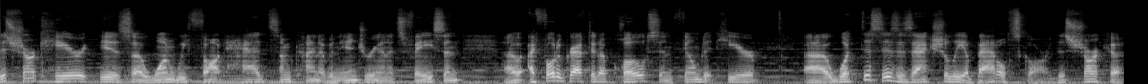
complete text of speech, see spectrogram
This shark here is uh, one we thought had some kind of an injury on its face and uh, I photographed it up close and filmed it here. Uh, what this is is actually a battle scar. This shark uh,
